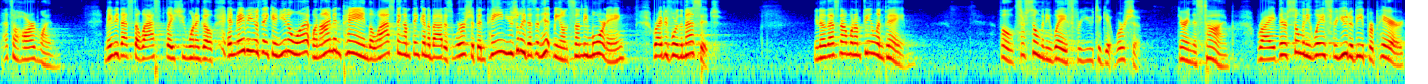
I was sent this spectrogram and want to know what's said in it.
That's a hard one. Maybe that's the last place you want to go. And maybe you're thinking, you know what? When I'm in pain, the last thing I'm thinking about is worship. And pain usually doesn't hit me on Sunday morning right before the message. You know, that's not when I'm feeling pain. Folks, there's so many ways for you to get worship during this time right? There's so many ways for you to be prepared.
